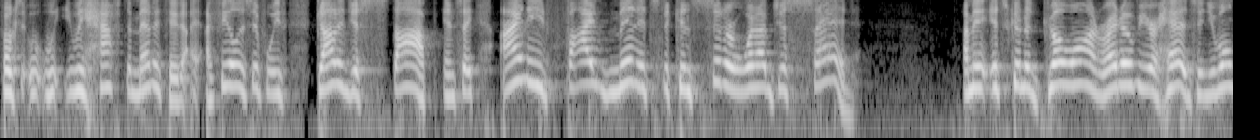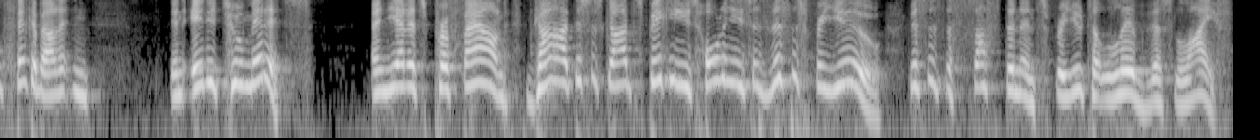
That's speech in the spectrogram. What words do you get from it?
Folks, we, we have to meditate. I, I feel as if we've got to just stop and say, I need five minutes to consider what I've just said. I mean, it's going to go on right over your heads, and you won't think about it in, in 82 minutes. And yet it's profound. God, this is God speaking. He's holding He says, This is for you. This is the sustenance for you to live this life,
